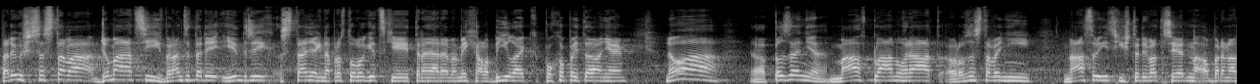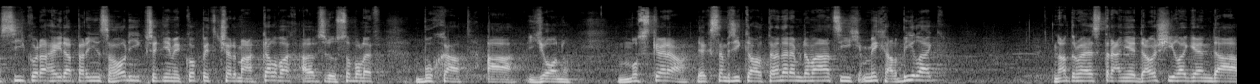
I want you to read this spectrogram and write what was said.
Tady už sestava domácích, v rámci tedy Jindřich Staněk naprosto logicky, trenérem Michal Bílek, pochopitelně. No a e, Plzeň má v plánu hrát rozestavení následující 4-2-3-1 obrana Síkora, Hejda, Pernice, Holík, před nimi Kopit, Čermák, Kalvach a vepředu Sobolev, Bucha a Jon. Moskera, jak jsem říkal, trenérem domácích Michal Bílek. Na druhé straně další legenda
